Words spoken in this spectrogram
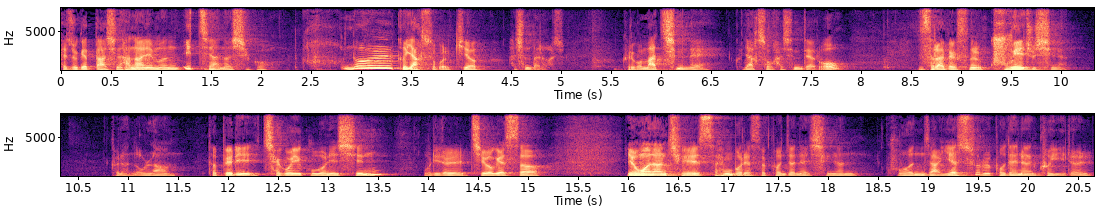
해주겠다 하신 하나님은 잊지 않으시고 늘 그 약속을 기억하신다는 거죠. 그리고 마침내 그 약속하신 대로 이스라엘 백성을 구해주시는 그런 놀라운 특별히 최고의 구원이신 우리를 지옥에서 영원한 죄에서 행벌에서 건져내시는 구원자 예수를 보내는 그 일을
